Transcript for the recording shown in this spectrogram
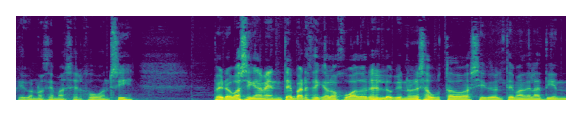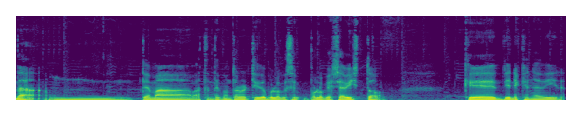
que conoce más el juego en sí. Pero básicamente parece que a los jugadores lo que no les ha gustado ha sido el tema de la tienda. Un tema bastante controvertido por lo que se, por lo que se ha visto. ¿Qué tienes que añadir,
